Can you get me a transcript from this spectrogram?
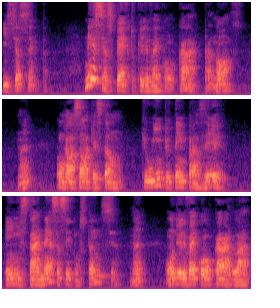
e se assenta. Nesse aspecto que ele vai colocar para nós, né, com relação à questão que o ímpio tem prazer em estar nessa circunstância, né, onde ele vai colocar lá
